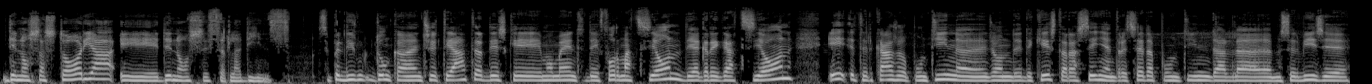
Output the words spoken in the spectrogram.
della nostra storia e dei nostri serladins. Se per dunque c'è teatro che momento di formazione, di aggregazione e nel caso appunto di questa rassegna indirizzata appunto dal ehm, servizio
